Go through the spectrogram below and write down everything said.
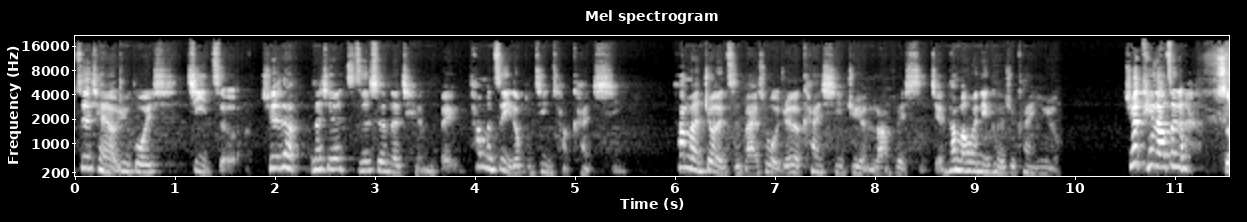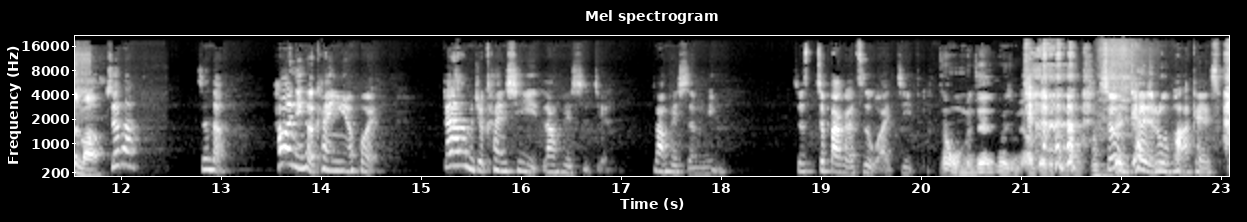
之前有遇过一些记者。其实他那些资深的前辈，他们自己都不进场看戏，他们就很直白说：“我觉得看戏剧很浪费时间。”他们会宁可去看音乐会。就听到这个 是吗？真的，真的，他们宁可看音乐会，但他们就看戏浪费时间、浪费生命。这这八个字我还记得。那我们在为什么要在这个？所以我们开始录 podcast。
